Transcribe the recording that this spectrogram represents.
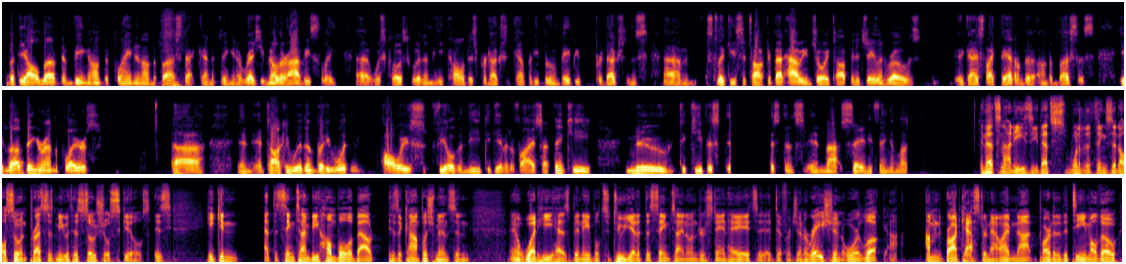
but they all loved him being on the plane and on the bus, that kind of thing. You know, Reggie Miller obviously uh, was close with him. He called his production company Boom Baby Productions. Um, Slick used to talk about how he enjoyed talking to Jalen Rose, uh, guys like that on the on the buses. He loved being around the players uh, and and talking with them, but he wouldn't always feel the need to give advice. I think he knew to keep his distance and not say anything unless And that's not easy. That's one of the things that also impresses me with his social skills is he can at the same time be humble about his accomplishments and you know what he has been able to do yet at the same time understand hey it's a, different generation or look I'm a broadcaster now. I'm not part of the team although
